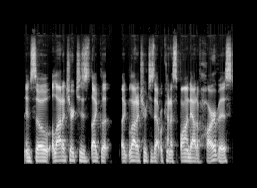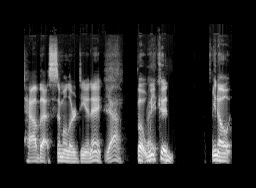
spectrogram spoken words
And so a lot of churches like like a lot of churches that were kind of spawned out of Harvest have that similar DNA. Yeah. But right. we could you know,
